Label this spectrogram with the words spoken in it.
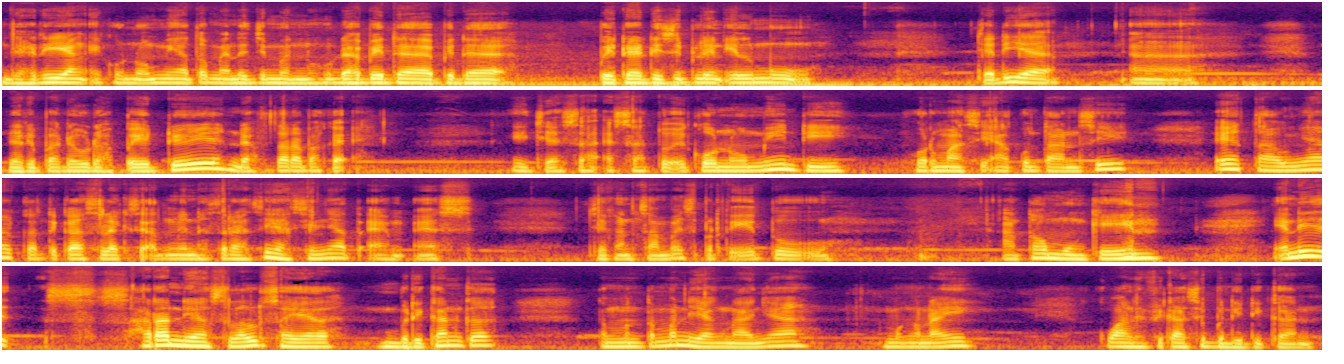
dari yang ekonomi atau manajemen udah beda beda beda disiplin ilmu jadi ya uh, daripada udah pede daftar pakai ijazah S1 ekonomi di formasi akuntansi eh tahunya ketika seleksi administrasi hasilnya TMS jangan sampai seperti itu atau mungkin ini saran yang selalu saya berikan ke teman-teman yang nanya mengenai kualifikasi pendidikan.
